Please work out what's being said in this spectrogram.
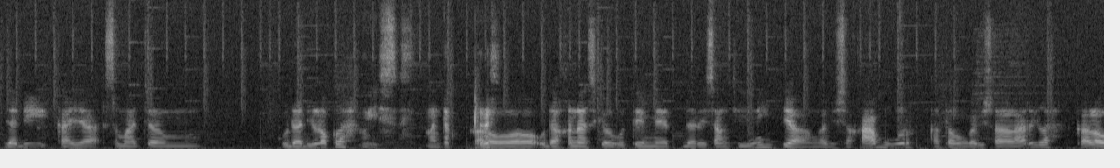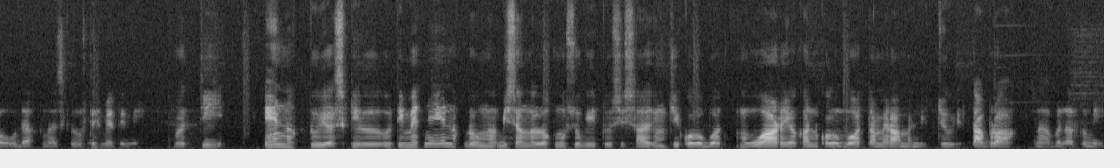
jadi kayak semacam udah di lock lah. Wis mantap terus? Kalau udah kena skill ultimate dari Sangchi ini ya nggak bisa kabur atau nggak bisa lari lah kalau udah kena skill ultimate ini. Berarti enak tuh ya skill ultimate-nya enak dong nggak bisa ngelok musuh gitu. Si Sangchi kalau buat ngewar ya kan kalau Hmm. buat rame-rame cuy. Tabrak. Nah bener tuh Mi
